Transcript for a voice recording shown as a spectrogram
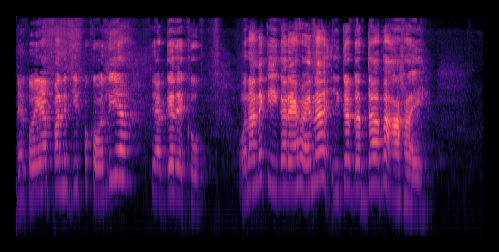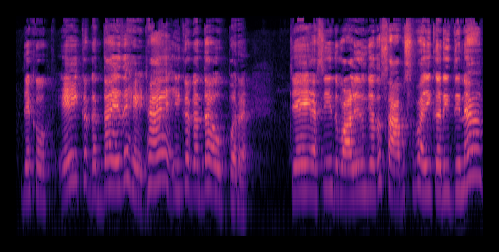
ਦੇਖੋ, ਇਹ ਆਪਾਂ ਨੇ ਜਿੱਪ ਖੋਲੀ ਆ। ਤੇ ਅੱਗੇ ਦੇਖੋ, ਉਹਨਾਂ ਨੇ ਕੀ ਕਰਿਆ ਹੋਇਆ ਨਾ, ਇੱਕ ਗੱਦਾ ਤਾਂ ਆਹ ਏ। ਦੇਖੋ, ਇਹ ਇੱਕ ਗੱਦਾ ਇਹਦੇ ਹੇਠਾਂ ਹੈ, ਇੱਕ ਗੱਦਾ ਉੱਪਰ ਹੈ। ਤੇ ਅਸੀਂ ਦੀਵਾਲੀ ਨੂੰ ਜਦੋਂ ਸਾਫ਼ ਸਫ਼ਾਈ ਕਰੀ ਤੀ ਨਾ,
